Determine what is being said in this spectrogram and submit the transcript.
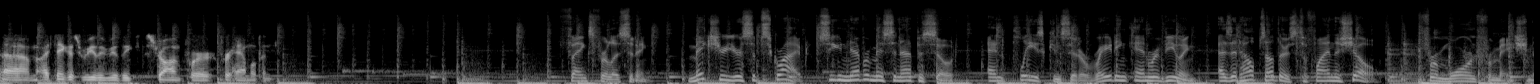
um, I think it's really, really strong for, for Hamilton. Thanks for listening. Make sure you're subscribed so you never miss an episode. And please consider rating and reviewing as it helps others to find the show. For more information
